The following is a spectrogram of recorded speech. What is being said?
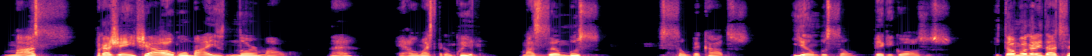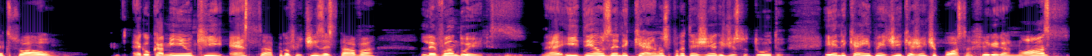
Mas pra gente é algo mais normal, né? É algo mais tranquilo. Mas ambos são pecados e ambos são perigosos. Então, moralidade sexual era o caminho que essa profetisa estava levando eles. Né? E Deus, Ele quer nos proteger disso tudo. Ele quer impedir que a gente possa ferir a nós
